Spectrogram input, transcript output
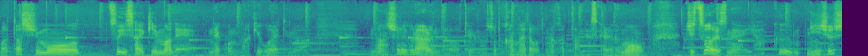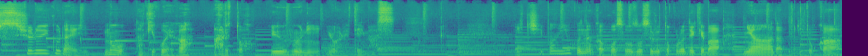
私もつい最近まで猫の鳴き声というのは何種類ぐらいあるんだろうというのをちょっと考えたことなかったんですけれども実はですね約20種類ぐらいの鳴き声があるというふうに言われています。一番よくなんかこう想像するところでいけばニャーだったりとか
